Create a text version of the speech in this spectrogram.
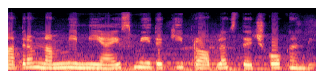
మాత్రం నమ్మి మీ ఐస్ మీదకి ప్రాబ్లమ్స్ తెచ్చుకోకండి.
